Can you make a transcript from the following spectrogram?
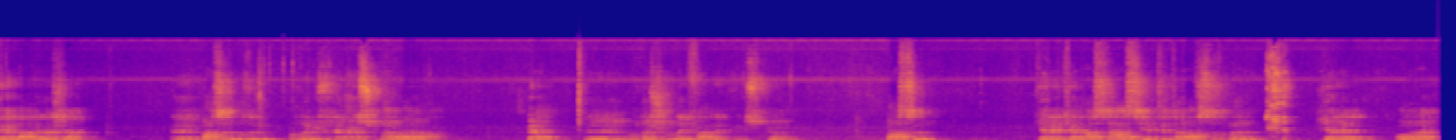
Değerli arkadaşlar, e, basınımızın burada güzide mensupları var ama ben e, burada şunu da ifade etmek istiyorum. Basın gereken hassasiyeti, tarafsızlığı yerel olarak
